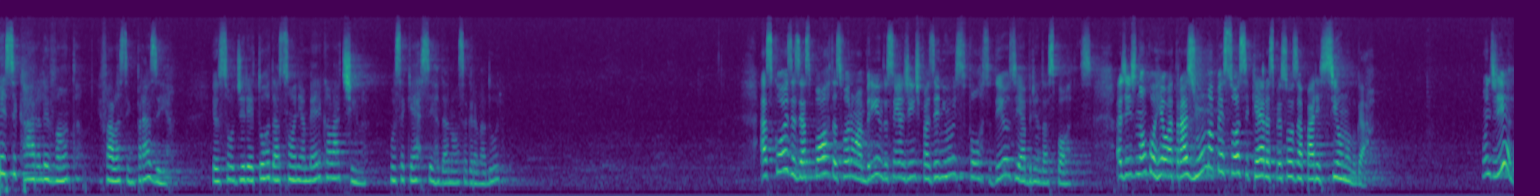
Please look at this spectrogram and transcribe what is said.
esse cara levanta e fala assim: Prazer, eu sou o diretor da Sony América Latina. Você quer ser da nossa gravadora? As coisas e as portas foram abrindo sem a gente fazer nenhum esforço. Deus ia abrindo as portas. A gente não correu atrás de uma pessoa sequer, as pessoas apareciam no lugar. Um dia,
